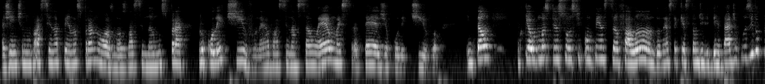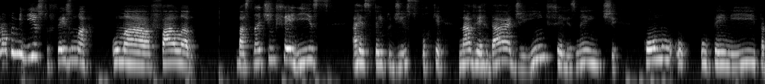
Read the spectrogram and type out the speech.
A gente não vacina apenas para nós, nós vacinamos para o coletivo, né? A vacinação é uma estratégia coletiva. Então, porque algumas pessoas ficam pensando, falando nessa questão de liberdade, inclusive o próprio ministro fez uma uma fala bastante infeliz a respeito disso, porque, na verdade, infelizmente, como o, o PNI está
